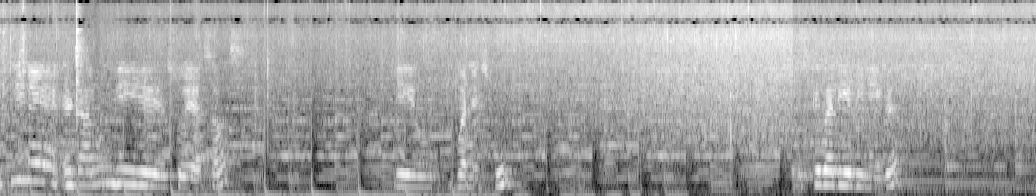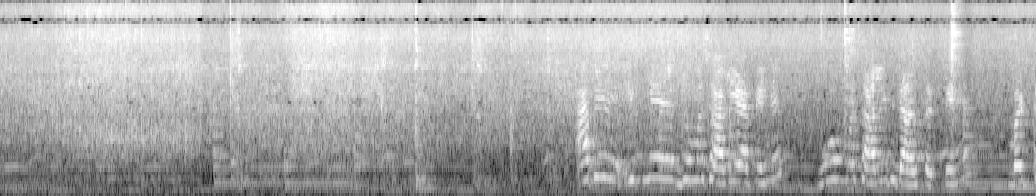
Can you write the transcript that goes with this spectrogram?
इसमें मैं डालूँगी ये सोया सॉस, ये वन स्पून उसके बाद ये विनेगर आप इसमें जो मसाले आते हैं, वो मसाले भी डाल सकते हैं बट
